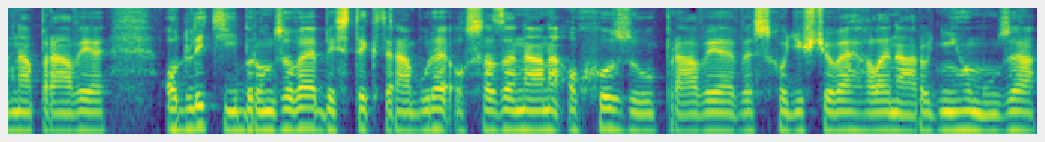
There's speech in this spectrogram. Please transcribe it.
na právě odlití bronzové bysty, která bude osazena na ochozu právě ve schodišťové hale Národního muzea.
